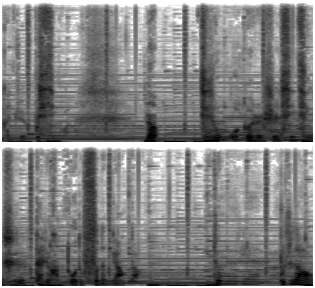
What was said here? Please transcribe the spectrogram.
感觉不习惯。那其实我个人是心情是带着很多的负能量的，就不知道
